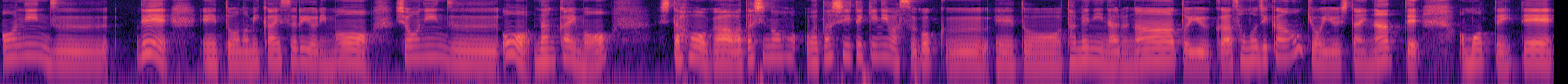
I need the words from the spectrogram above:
大人数で、えー、と飲み会するよりも少人数を何回もした方が私の私的にはすごく、えーと、ためになるなというかその時間を共有したいなって思っていて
